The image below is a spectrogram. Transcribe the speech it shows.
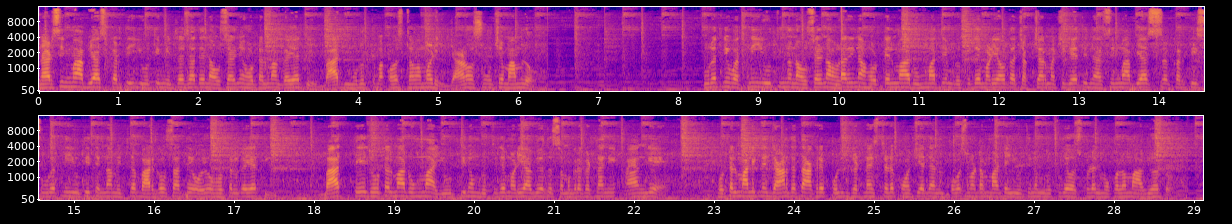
નર્સિંગમાં અભ્યાસ કરતી યુવતી મિત્ર સાથે નવસારીની હોટલમાં ગઈ હતી. બાદ મૃત અવસ્થામાં મળી. જાણો શું છે મામલો? સુરતની વતની યુવતીનો નવસારીના હોટારીના હોટેલમાં તે મૃતદેહ મળી આવતા ચકચાર મચી ગઈ હતી. નર્સિંગમાં અભ્યાસ કરતી સુરતની યુવતી તેમના મિત્ર ભાર્ગવ સાથે ઓયો હોટલ ગઈ હતી. બાદ તે જ હોટલમાં રૂમમાં યુવતીનો મૃતદેહ મળી આવ્યો હતો. સમગ્ર ઘટનાની આ અંગે હોટલ માલિકને જાણ થતાં આખરે પોલીસ ઘટના સ્થળે પહોંચી હતી અને પોસ્ટમોર્ટમ માટે યુવતીનો મૃતદેહ હોસ્પિટલ મોકલવામાં આવ્યો હતો.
